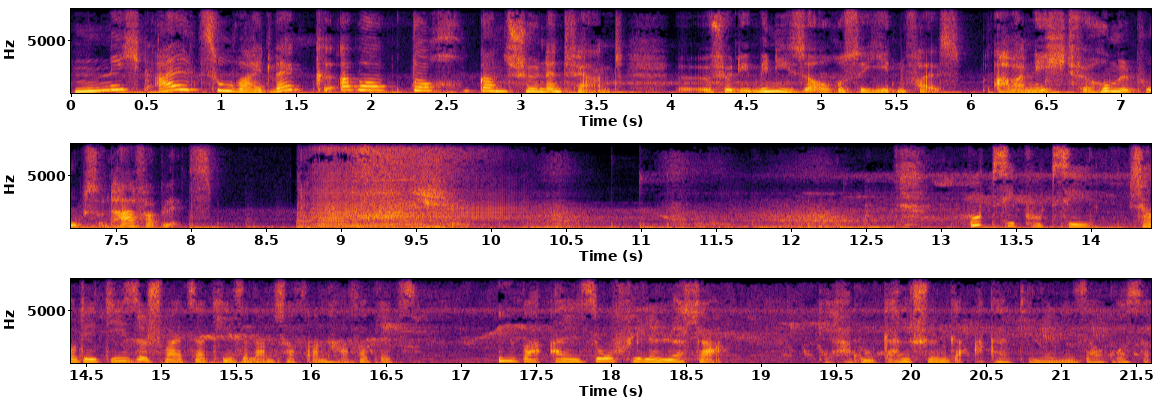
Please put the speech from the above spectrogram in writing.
Nicht allzu weit weg, aber doch ganz schön entfernt. Äh, Für die Minisaurusse jedenfalls. Aber nicht für Hummelpups und Haferblitz. Hupsi Pupsi, schau dir diese Schweizer Käselandschaft an, Haferblitz. Überall so viele Löcher. Die haben ganz schön geackert, die Minisaurusse.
